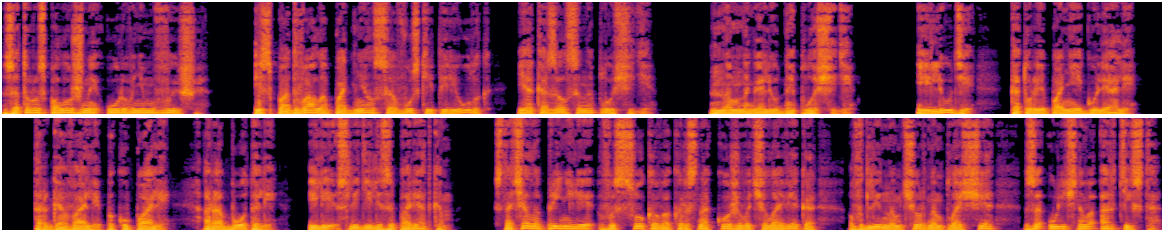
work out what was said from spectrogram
зато расположенный уровнем выше. Из подвала поднялся в узкий переулок и оказался на площади, на многолюдной площади. И люди, которые по ней гуляли, торговали, покупали, работали или следили за порядком, сначала приняли высокого краснокожего человека в длинном черном плаще за уличного артиста.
